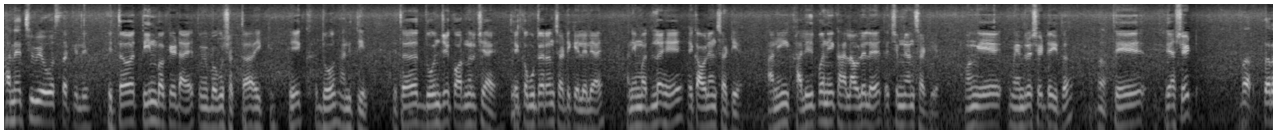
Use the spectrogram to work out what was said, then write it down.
खाण्याची व्यवस्था केली? इथं तीन बकेट आहे तुम्ही बघू शकता. एक एक दोन आणि तीन. इथं दोन जे कॉर्नरचे आहे ते कबुतरांसाठी केलेले आहे. आणि मधलं हे हे कावल्यांसाठी आहे. आणि खाली पण एक लावलेलं आहे ते चिमण्यांसाठी आहे. मग हे महेंद्र शेट आहे. इथं. ते या शेट बर तर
